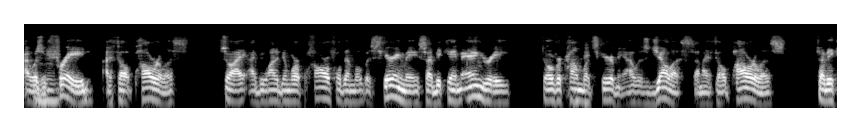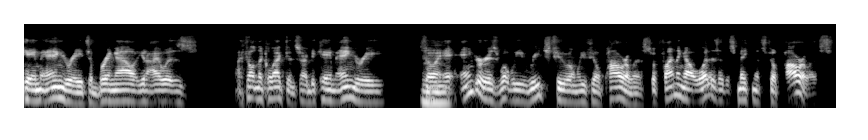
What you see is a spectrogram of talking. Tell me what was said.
I was mm-hmm. afraid. I felt powerless. So I, I wanted to be more powerful than what was scaring me. So I became angry to overcome what scared me. I was jealous and I felt powerless. So I became angry to bring out, you know, I was, I felt neglected. So I became angry. So mm-hmm. a- anger is what we reach to when we feel powerless. So finding out what is it that's making us feel powerless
